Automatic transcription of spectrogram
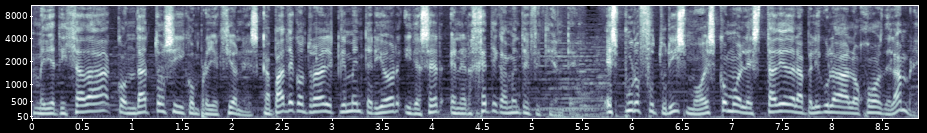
mediatizada con datos y con proyecciones, capaz de controlar el clima interior y de ser energéticamente eficiente. Es puro futurismo, es como el estadio de la película Los Juegos del Hambre,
